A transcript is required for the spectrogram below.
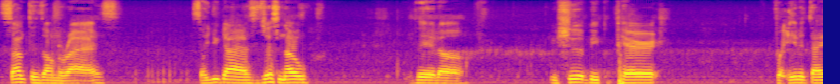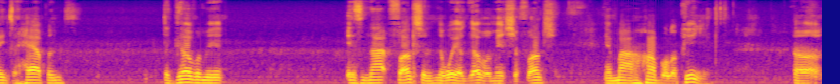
something's on the rise. So you guys just know that uh, you should be prepared for anything to happen. The government is not functioning the way a government should function, in my humble opinion. Uh,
